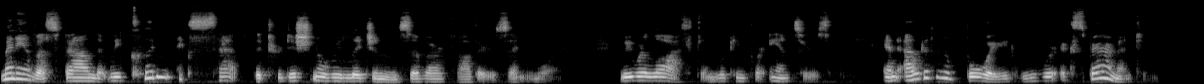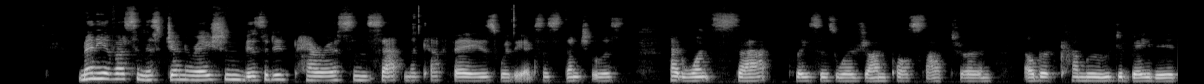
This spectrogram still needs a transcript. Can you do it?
Many of us found that we couldn't accept the traditional religions of our fathers anymore. We were lost and looking for answers, and out of the void, we were experimenting. Many of us in this generation visited Paris and sat in the cafes where the existentialists had once sat, places where Jean Paul Sartre and Albert Camus debated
